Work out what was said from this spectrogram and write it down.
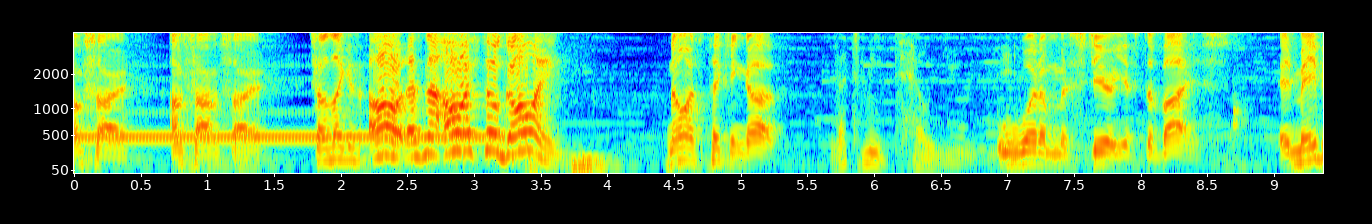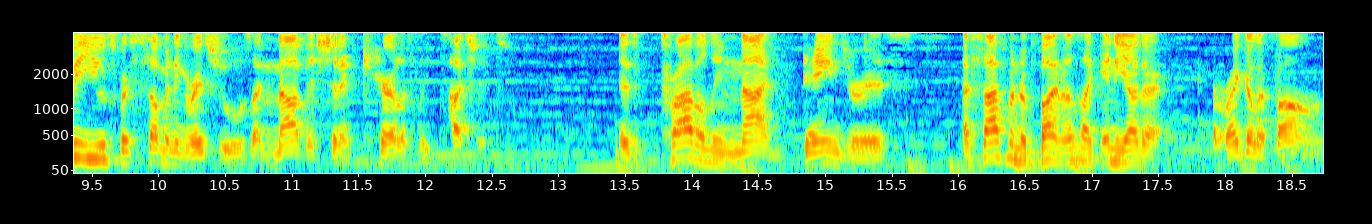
I'm sorry. I'm sorry. I'm sorry. Sounds like it's. Oh, that's not. Oh, it's still going. No one's picking up. Let me tell you this. What a mysterious device. It may be used for summoning rituals. A novice shouldn't carelessly touch it. It's probably not dangerous. Aside from the button, it looks like any other regular phone.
